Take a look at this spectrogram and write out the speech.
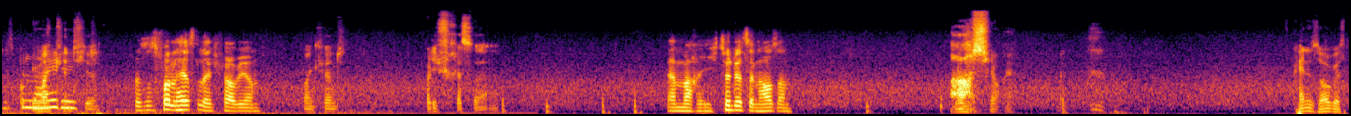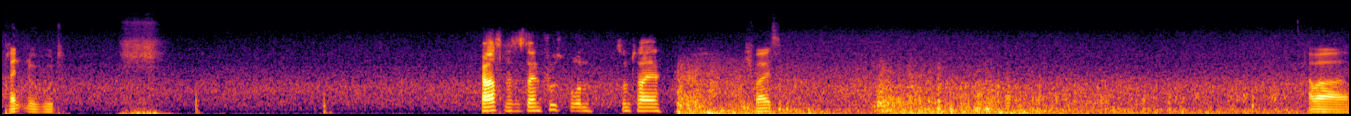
das guck mir mein Kind hier. Das ist voll hässlich, Fabian. Mein Kind. Halt die Fresse. Ja, mache ich. Ich zünd jetzt dein Haus an. Arsch, Junge. Keine Sorge, es brennt nur gut. Carsten, das ist dein Fußboden. Zum Teil. Ich weiß. Aber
